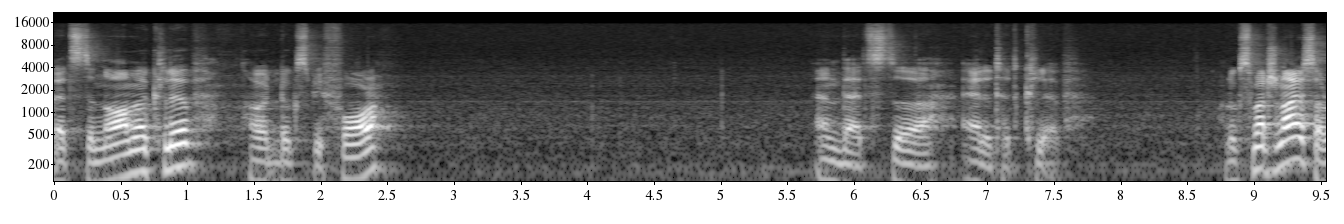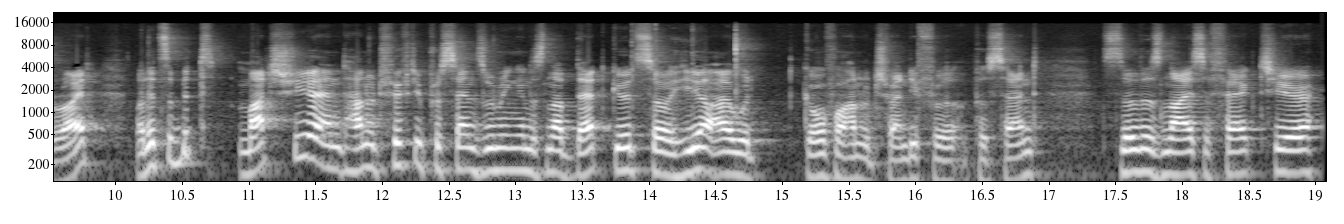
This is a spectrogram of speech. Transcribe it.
That's the normal clip, how it looks before. And that's the edited clip. Looks much nicer, right? But it's a bit much here and 150% zooming in is not that good. So here I would go for 120%. Still this nice effect here,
